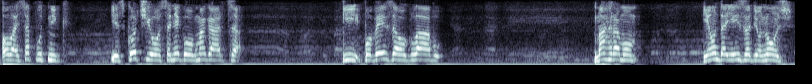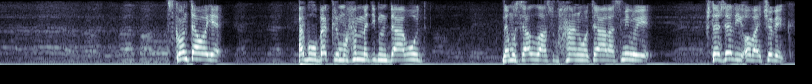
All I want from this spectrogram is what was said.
ovaj saputnik je skočio sa njegovog magarca i povezao glavu mahramom i onda je izvadio nož. Skontao je Abu Bekr Muhammed ibn Davud da mu se Allah subhanahu wa ta'ala smiluje šta želi ovaj čovjek.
